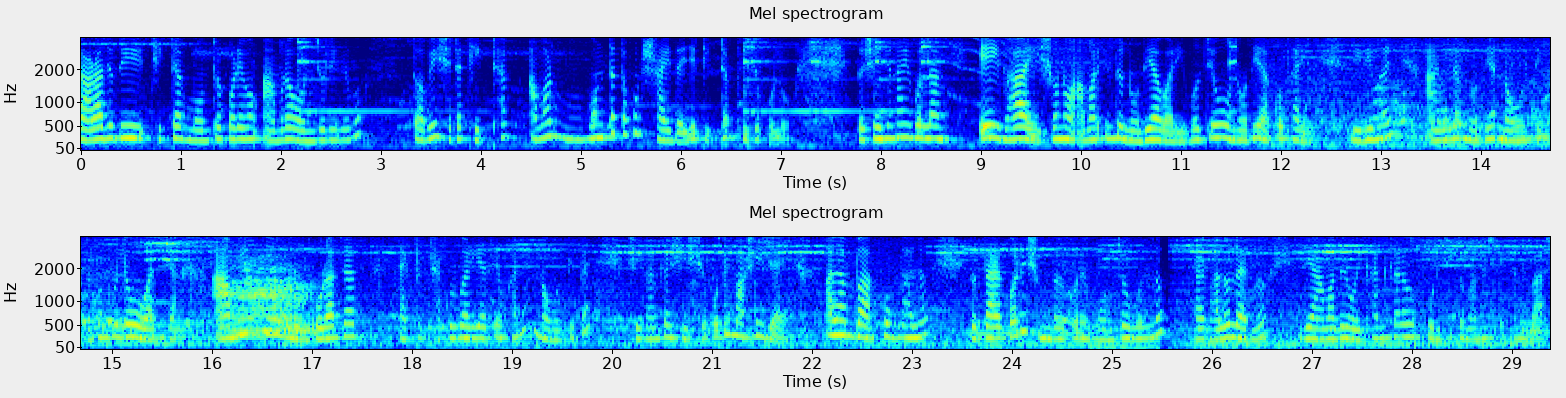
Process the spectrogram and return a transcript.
তারা যদি ঠিকঠাক মন্ত্র পড়ে এবং আমরা অঞ্জলি দেব তবেই সেটা ঠিকঠাক। আমার মনটা তখন সাই দেয় যে ঠিকঠাক পুজো হলো তো সেই জন্য আমি বললাম, এই ভাই, শোনো, আমার কিন্তু নদিয়া বাড়ি। বলছে, ও, নদিয়া, কোথায়? দিদিভাই? আমি বললাম, নদিয়ার নবদ্বীপ। তখন বলল, ও আচ্ছা। আমিও তো গোড়াচাঁদ একটা ঠাকুর বাড়ি আছে ওখানে, নবদ্বীপে। সেখানকার শিষ্য প্রতি মাসেই যায়। আলাম বা খুব ভালো। তো তারপরে সুন্দর করে মন্ত্র বলল, আর ভালো লাগল যে আমাদের ওইখানকারও পরিচিত মানুষ এখানে বাস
